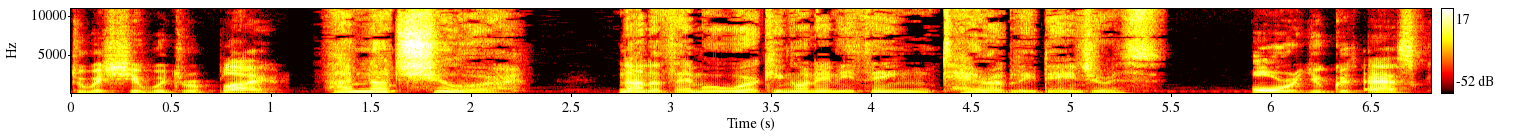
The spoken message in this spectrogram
To which he would reply, I'm not sure. None of them were working on anything terribly dangerous. Or you could ask,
